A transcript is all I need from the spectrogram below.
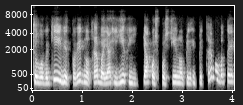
чоловіки, і відповідно треба їх якось постійно підтримувати.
